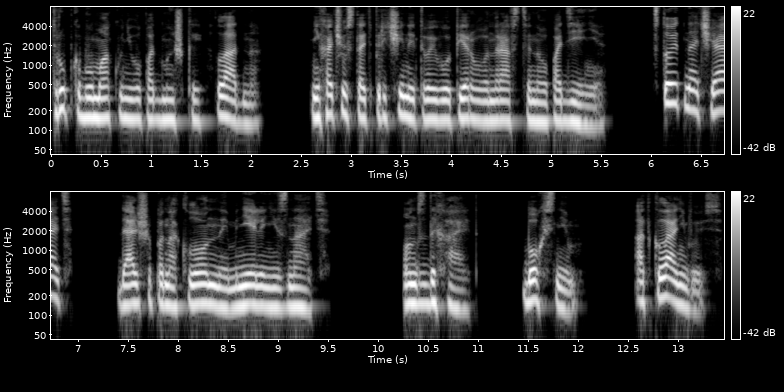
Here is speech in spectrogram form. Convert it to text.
трубка бумаг у него под мышкой. «Ладно, не хочу стать причиной твоего первого нравственного падения. Стоит начать, дальше по наклонной, мне ли не знать». Он вздыхает. «Бог с ним. Откланиваюсь.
